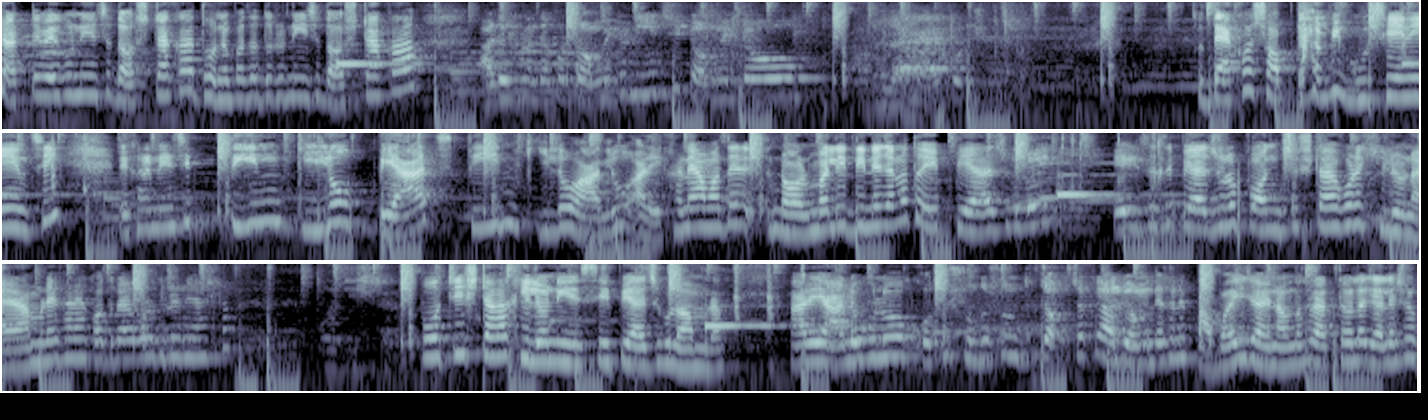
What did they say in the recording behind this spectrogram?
চারটে বেগুন নিয়েছে দশ টাকা, ধনে পাতা দুটো নিয়েছে দশ টাকা। আর এখানে দেখো টমেটো নিয়েছি, টমেটো তো দেখো সবটা আমি গুছিয়ে নিয়েছি। এখানে নিয়েছি তিন কিলো পেঁয়াজ, তিন কিলো আলু, আর এখানে আমাদের নর্মালি দিনে জানো তো এই পেঁয়াজগুলোই, এই যে পেঁয়াজগুলো পঞ্চাশ টাকা করে কিলো নেয়। আমরা এখানে কত টাকা করে কিলো নিয়ে আসলাম? পঁচিশ টাকা। কিলো নিয়ে এসেছি এই পেঁয়াজগুলো আমরা। আর এই আলুগুলো কত সুন্দর সুন্দর চকচকে আলু, আমাদের এখানে পাওয়াই যায় না। আমরা রাত্রেবেলা গেলে সব,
